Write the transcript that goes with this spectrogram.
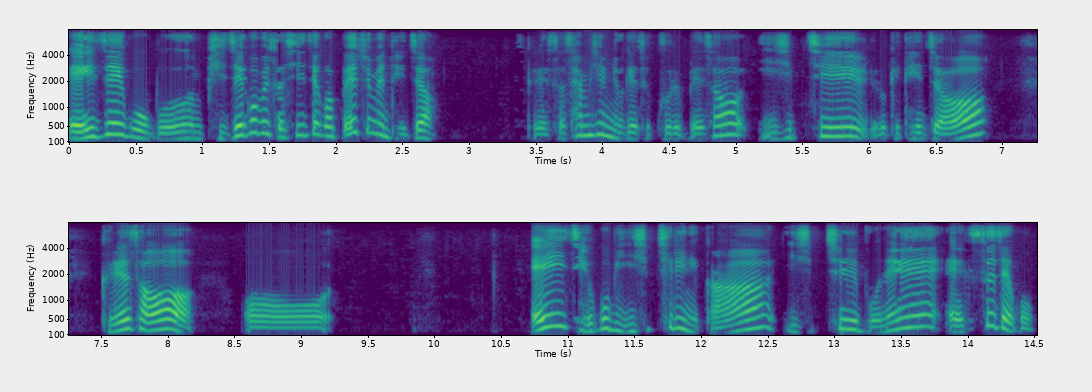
a제곱은 b제곱에서 c제곱 빼주면 되죠. 그래서 36에서 9를 빼서 27 이렇게 되죠. 그래서 어, a제곱이 27이니까 27분의 x제곱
